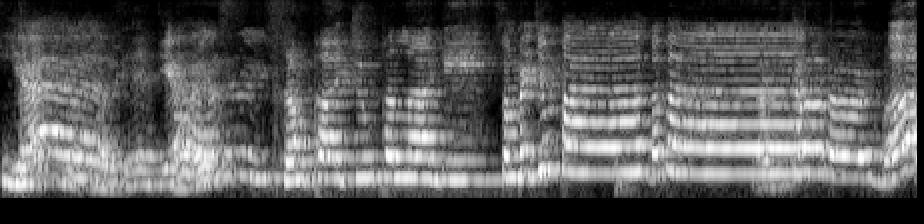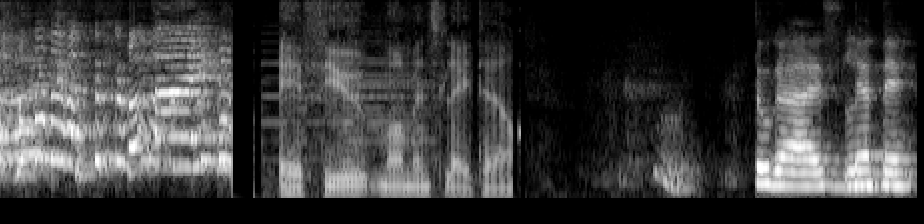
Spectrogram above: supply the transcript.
Yes. Definitely. Yes. I. Sampai jumpa lagi. Sampai jumpa. Bye bye. Avocado. Bye. bye bye. A few moments later. Two guys, lihat deh.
